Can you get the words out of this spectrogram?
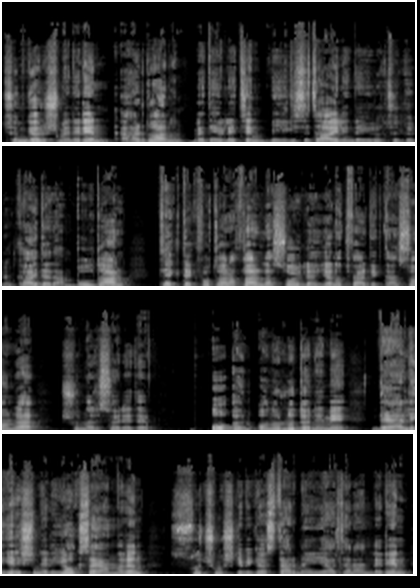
tüm görüşmelerin Erdoğan'ın ve devletin bilgisi dahilinde yürütüldüğünü kaydeden Buldan, tek tek fotoğraflarla Soylu'ya yanıt verdikten sonra şunları söyledi. O onurlu dönemi, değerli girişimleri yok sayanların, suçmuş gibi göstermeye yeltenenlerin,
